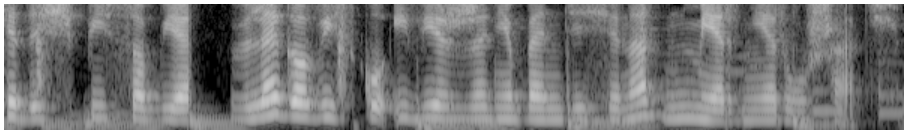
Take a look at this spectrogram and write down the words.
kiedy śpi sobie w legowisku i wiesz, że nie będzie się nadmiernie ruszać.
